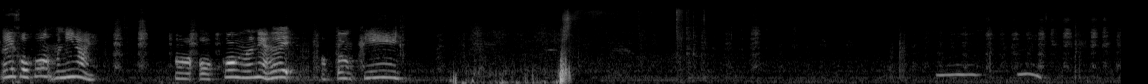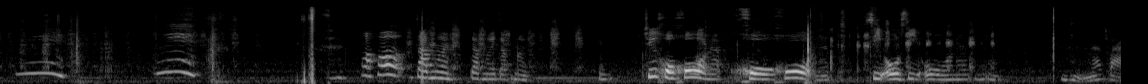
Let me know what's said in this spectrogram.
เฮ้ยโคโค่มานี่หน่อย ออกออกกล้องแล้วเนี่ยเฮ้ย ออกกล้องนี่โคโค่จับหน่อย จับหน่อย จับหน่อย ชื่อโคโค่นะ โคโค่นะ C O C O นะนี่อื้อหือหน้าตา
